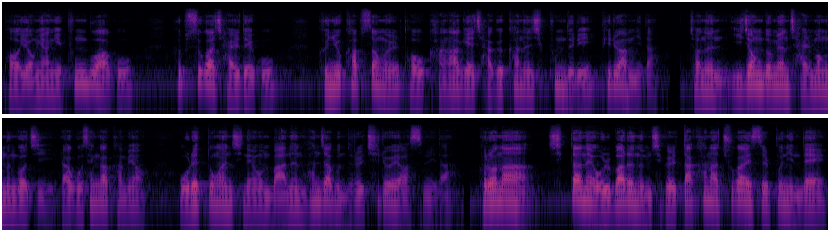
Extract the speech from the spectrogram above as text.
더 영양이 풍부하고 흡수가 잘 되고 근육 합성을 더욱 강하게 자극하는 식품들이 필요합니다. 저는 이 정도면 잘 먹는 거지 라고 생각하며 오랫동안 지내온 많은 환자분들을 치료해 왔습니다. 그러나 식단에 올바른 음식을 딱 하나 추가했을 뿐인데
